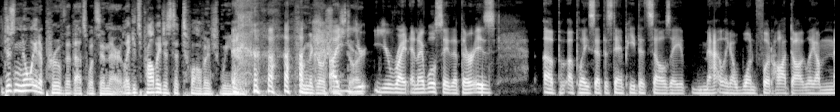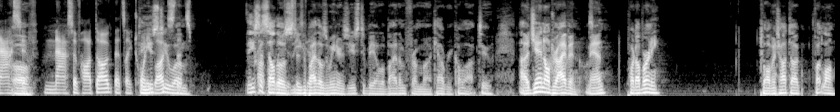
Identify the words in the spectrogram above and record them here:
There's no way to prove that that's what's in there. Like it's probably just a 12 inch wiener from the grocery Uh, store. You're, you're right, and I will say that there is a place at the Stampede that sells a mat like a one foot hot dog, like a massive, massive hot dog that's like twenty bucks. to, um, that's They used to sell those. You could buy those wieners. You used to be able to buy them from uh, Calgary Co-op too. Uh, JNL Drive-In, man, Port Alberni, twelve inch hot dog, foot long,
